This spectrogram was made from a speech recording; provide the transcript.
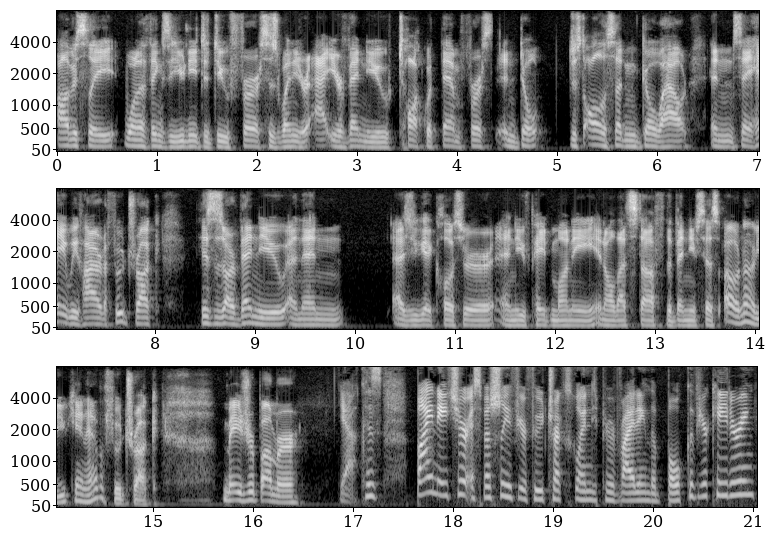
obviously one of the things that you need to do first is when you're at your venue, talk with them first and don't just all of a sudden go out and say, "Hey, we've hired a food truck. This is our venue." And then as you get closer and you've paid money and all that stuff, the venue says, "Oh, no, you can't have a food truck." Major bummer. Yeah, because by nature, especially if your food truck's going to be providing the bulk of your catering,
